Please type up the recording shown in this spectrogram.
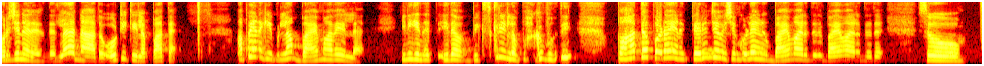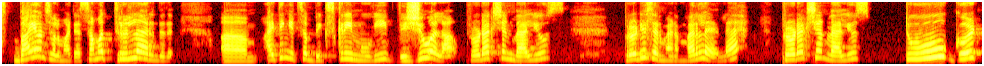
ஒரிஜினல் இருந்ததுல நான் அதை ஓடிடியில பார்த்தேன். அப்ப எனக்கு இப்படிலாம் பயமாவே இல்லை. இன்னைக்கு இந்த இதை பிக் ஸ்கிரீன்ல பார்க்கும்போது பார்த்த படம் எனக்கு தெரிஞ்ச விஷயம் கூட எனக்கு பயமா இருந்தது பயமா இருந்தது. ஸோ பயம்னு சொல்ல மாட்டேன். செம த்ரில்லா இருந்தது. I think it's a big screen movie விஷுவலா ப்ரொடக்ஷன் வேல்யூஸ் ப்ரொடியூசர் மேடம் வரல இல்ல. ப்ரொடக்ஷன் வேல்யூஸ் டூ குட்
